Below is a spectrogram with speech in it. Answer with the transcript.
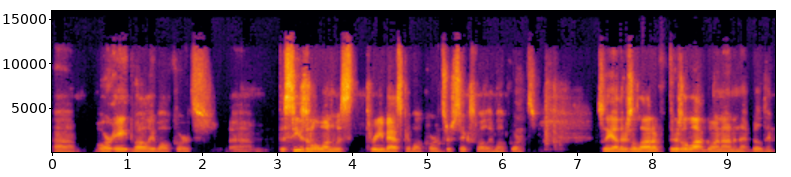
um, or eight volleyball courts. Um, the seasonal one was three basketball courts or six volleyball courts. So yeah, there's a lot of there's a lot going on in that building.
